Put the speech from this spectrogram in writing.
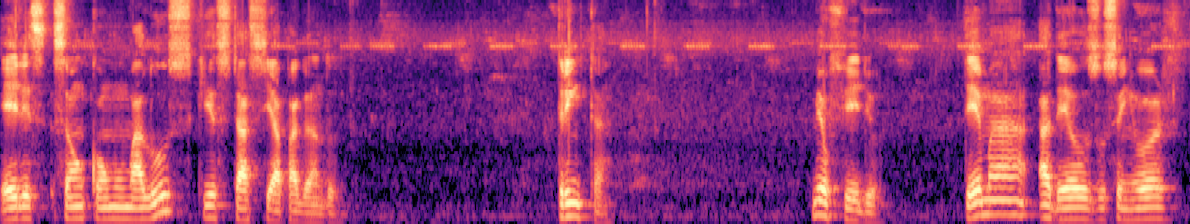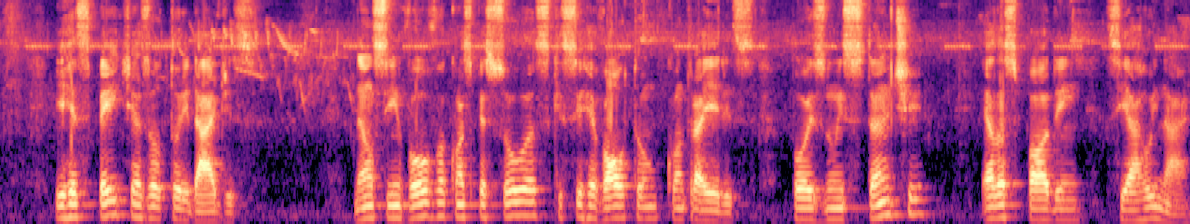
Eles são como uma luz que está se apagando. 30. Meu filho, tema a Deus, o Senhor, e respeite as autoridades. Não se envolva com as pessoas que se revoltam contra eles, pois no instante elas podem se arruinar.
